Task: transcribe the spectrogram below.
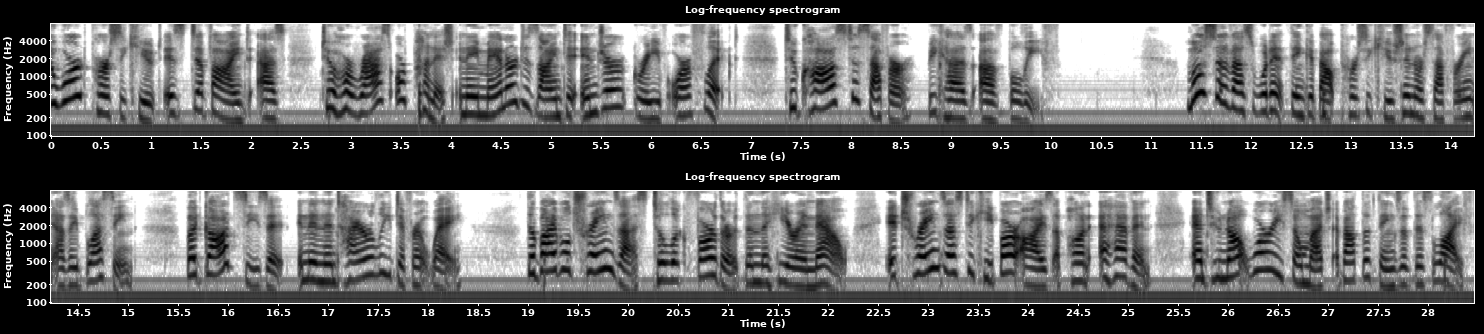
The word persecute is defined as to harass or punish in a manner designed to injure, grieve, or afflict, to cause to suffer because of belief. Most of us wouldn't think about persecution or suffering as a blessing, but God sees it in an entirely different way. The Bible trains us to look further than the here and now. It trains us to keep our eyes upon a heaven and to not worry so much about the things of this life,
